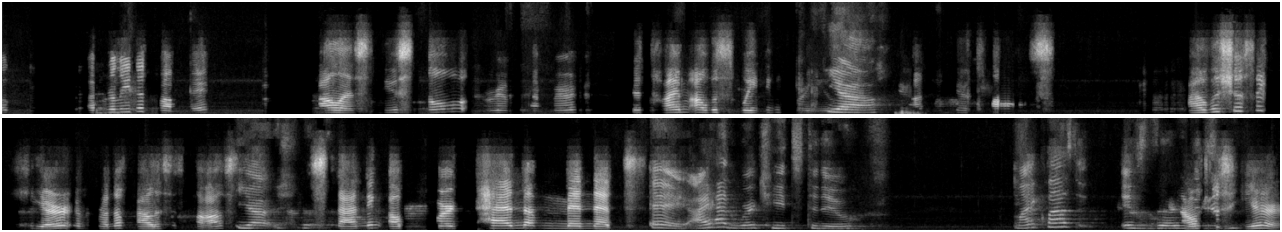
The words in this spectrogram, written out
Okay, unrelated topic. Alice, do you still remember the time I was waiting for you Yeah. your class? I was just like here in front of Alice's class, Yeah. standing up for 10 minutes. Hey, I had worksheets to do. My class is very I was just here.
